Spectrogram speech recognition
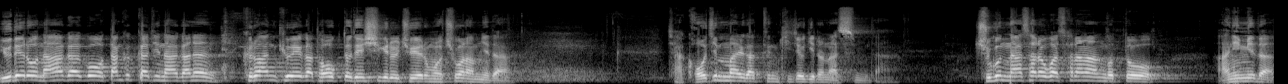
유대로 나아가고 땅끝까지 나아가는 그러한 교회가 더욱더 되시기를 주의 이름으로 축원합니다. 자, 거짓말 같은 기적이 일어났습니다. 죽은 나사로가 살아난 것도 아닙니다.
